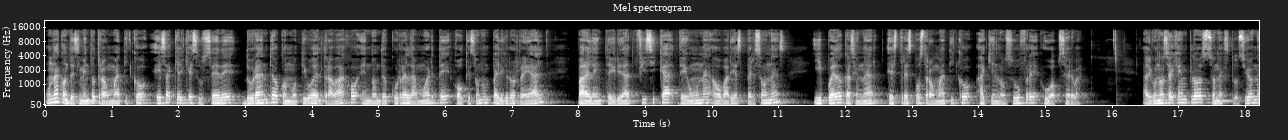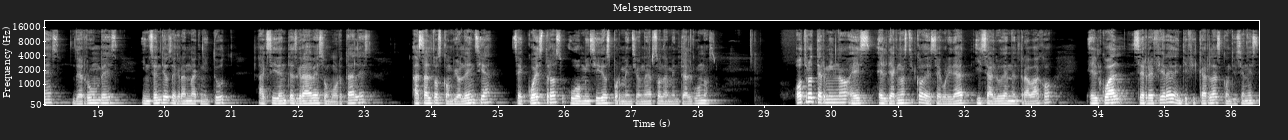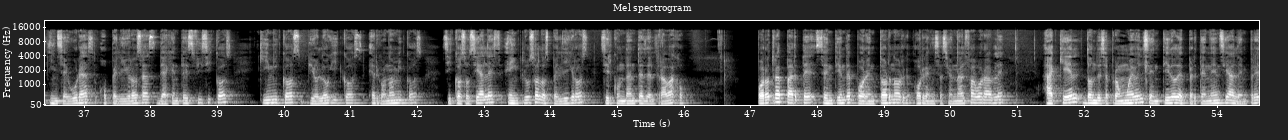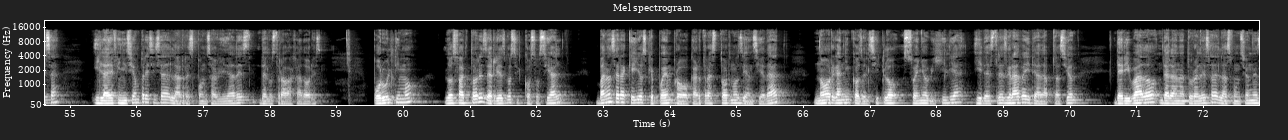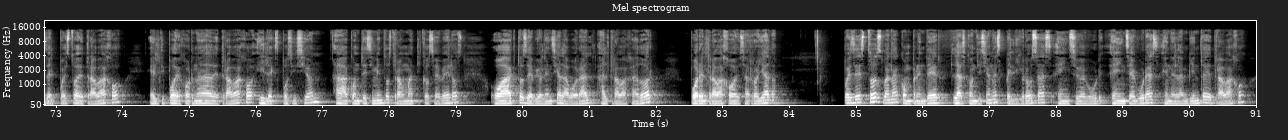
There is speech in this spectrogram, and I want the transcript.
Un acontecimiento traumático es aquel que sucede durante o con motivo del trabajo en donde ocurre la muerte o que son un peligro real para la integridad física de una o varias personas y puede ocasionar estrés postraumático a quien lo sufre u observa. Algunos ejemplos son explosiones, derrumbes, incendios de gran magnitud, accidentes graves o mortales, asaltos con violencia, secuestros u homicidios por mencionar solamente algunos. Otro término es el diagnóstico de seguridad y salud en el trabajo, el cual se refiere a identificar las condiciones inseguras o peligrosas de agentes físicos químicos, biológicos, ergonómicos, psicosociales e incluso los peligros circundantes del trabajo. Por otra parte, se entiende por entorno organizacional favorable aquel donde se promueve el sentido de pertenencia a la empresa y la definición precisa de las responsabilidades de los trabajadores. Por último, los factores de riesgo psicosocial van a ser aquellos que pueden provocar trastornos de ansiedad, no orgánicos del ciclo sueño-vigilia y de estrés grave y de adaptación, derivado de la naturaleza de las funciones del puesto de trabajo, el tipo de jornada de trabajo y la exposición a acontecimientos traumáticos severos o a actos de violencia laboral al trabajador por el trabajo desarrollado. Pues estos van a comprender las condiciones peligrosas e, e inseguras en el ambiente de trabajo,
